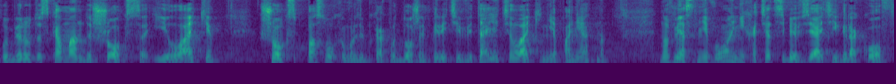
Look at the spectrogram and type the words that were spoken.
Уберут из команды Шокса и Лаки. Шокс, по слухам, вроде бы как вот должен перейти в Виталити, Лаки непонятно но вместо него они хотят себе взять игроков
